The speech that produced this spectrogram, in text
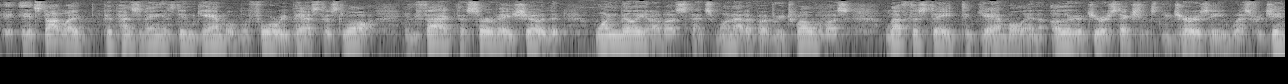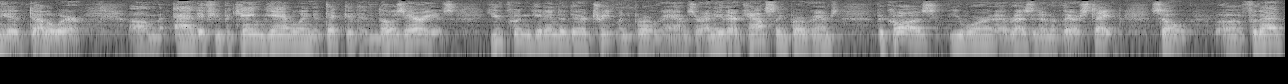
it's not like Pennsylvanians didn't gamble before we passed this law. In fact, the survey showed that 1 million of us, that's one out of every 12 of us, left the state to gamble in other jurisdictions New Jersey, West Virginia, Delaware. Um, and if you became gambling addicted in those areas, you couldn't get into their treatment programs or any of their counseling programs because you weren't a resident of their state. So, uh, for that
